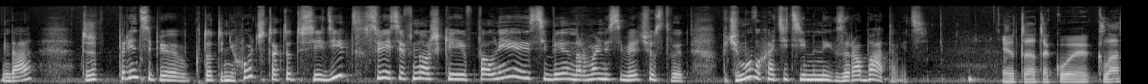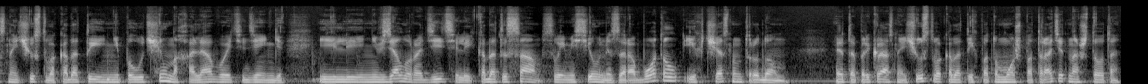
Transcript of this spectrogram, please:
Да? Это же, в принципе, кто-то не хочет, а кто-то сидит, свесив ножки и вполне себе нормально себя чувствует. Почему вы хотите именно их зарабатывать? Это такое классное чувство, когда ты не получил на халяву эти деньги или не взял у родителей, когда ты сам своими силами заработал их честным трудом. Это прекрасное чувство, когда ты их потом можешь потратить на что-то,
